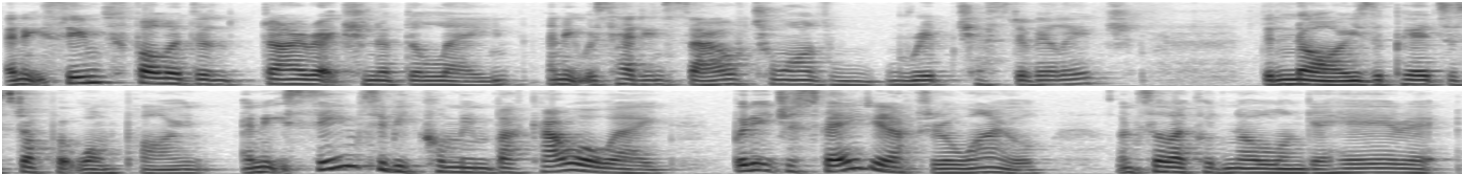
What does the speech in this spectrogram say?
and it seemed to follow the direction of the lane and it was heading south towards Ribchester village. The noise appeared to stop at one point and it seemed to be coming back our way, but it just faded after a while until I could no longer hear it.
